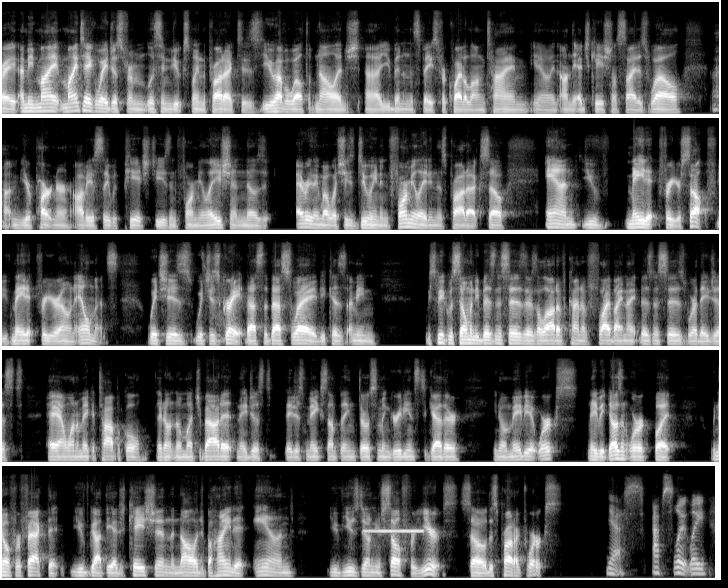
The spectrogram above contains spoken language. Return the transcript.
Right. I mean, my my takeaway just from listening to you explain the product is you have a wealth of knowledge. Uh, you've been in the space for quite a long time. You know, on the educational side as well. Um, your partner, obviously, with PhDs in formulation, knows everything about what she's doing in formulating this product. So, and you've made it for yourself. You've made it for your own ailments, which is which is great. That's the best way because I mean, we speak with so many businesses. There's a lot of kind of fly by night businesses where they just hey i want to make a topical. They don't know much about it and they just they just make something throw some ingredients together. You know maybe it works maybe it doesn't work but we know for a fact that you've got the education the knowledge behind it and you've used it on yourself for years. So this product works. Yes absolutely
